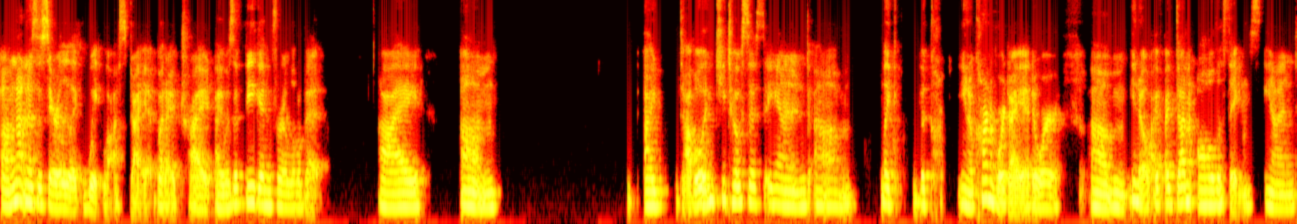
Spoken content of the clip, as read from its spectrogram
Um, not necessarily like weight loss diet, but I've tried, I was a vegan for a little bit. I um I dabble in ketosis and um like the you know carnivore diet or um you know I've I've done all the things and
